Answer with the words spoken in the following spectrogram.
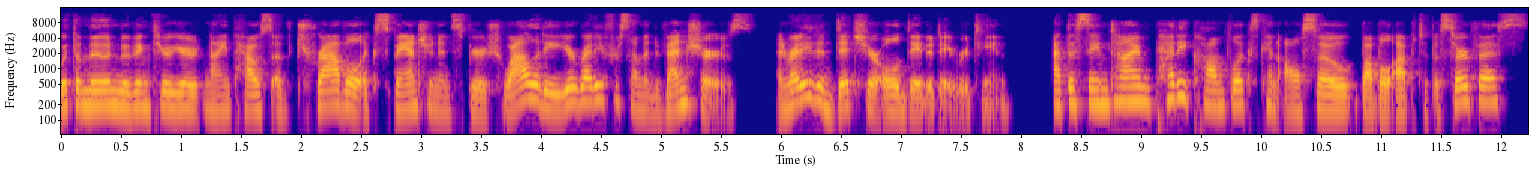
With the moon moving through your ninth house of travel, expansion, and spirituality, you're ready for some adventures. and ready to ditch your old day to day routine. At the same time, petty conflicts can also bubble up to the surface.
